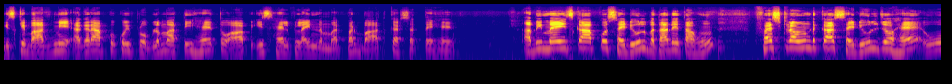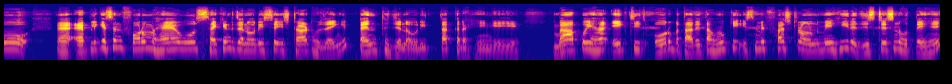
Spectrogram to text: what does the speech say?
इसके बाद में अगर आपको कोई प्रॉब्लम आती है तो आप इस हेल्पलाइन नंबर पर बात कर सकते हैं। अभी मैं इसका आपको शेड्यूल बता देता हूँ। फ़र्स्ट राउंड का शेड्यूल जो है, वो एप्लीकेशन फॉर्म है, वो सेकेंड जनवरी से स्टार्ट हो जाएँगे टेंथ जनवरी तक रहेंगे ये। मैं आपको यहाँ एक चीज़ और बता देता हूँ कि इसमें फ़र्स्ट राउंड में ही रजिस्ट्रेशन होते हैं।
